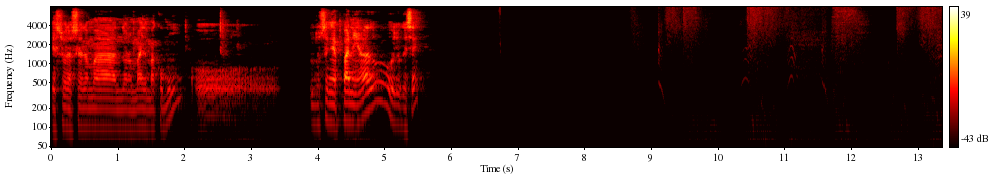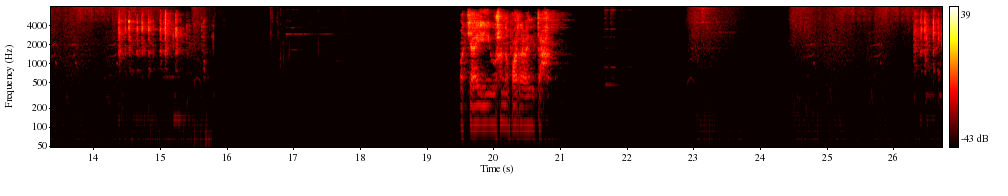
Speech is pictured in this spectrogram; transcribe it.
que suele ser lo más normal, lo más común, o no se han espaneado, o yo qué sé. Aquí hay usando para reventar. No es el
